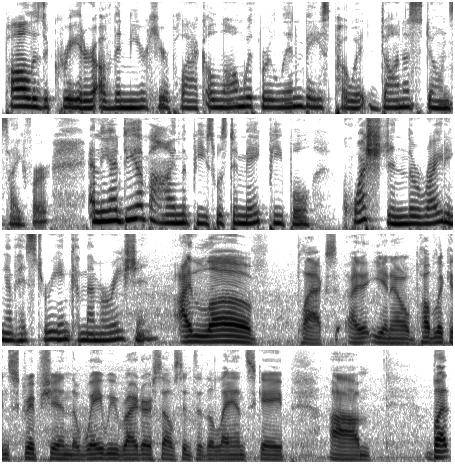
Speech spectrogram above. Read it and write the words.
Paul is the creator of the Near Here plaque, along with Berlin based poet Donna Stonecipher. And the idea behind the piece was to make people question the writing of history and commemoration. I love plaques, I, you know, public inscription, the way we write ourselves into the landscape. Um, but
